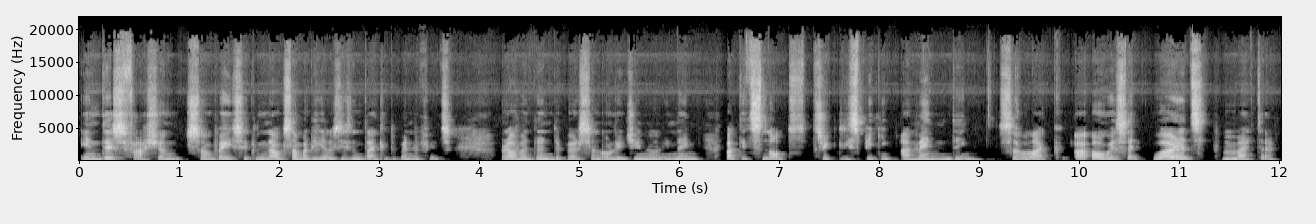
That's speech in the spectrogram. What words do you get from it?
in this fashion. So basically, now somebody else is entitled to benefits rather than the person originally named. But it's not strictly speaking amending. So, like I always say, words matter.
